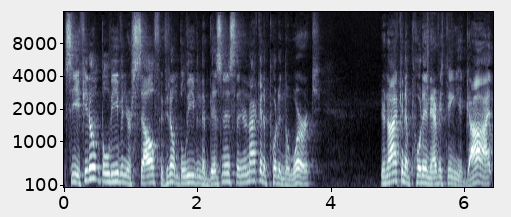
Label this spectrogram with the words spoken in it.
See if you don't believe in yourself if you don't believe in the business then you're not going to put in the work. You're not going to put in everything you got.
